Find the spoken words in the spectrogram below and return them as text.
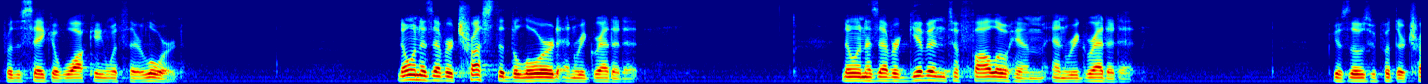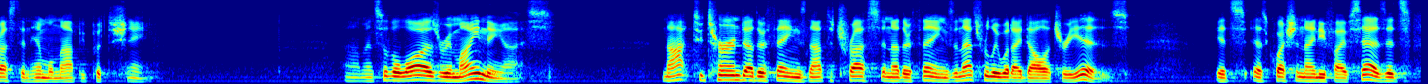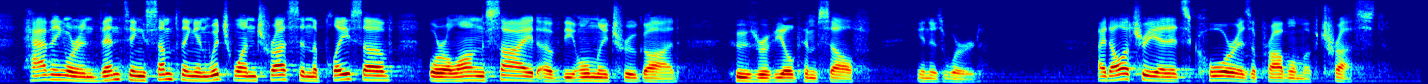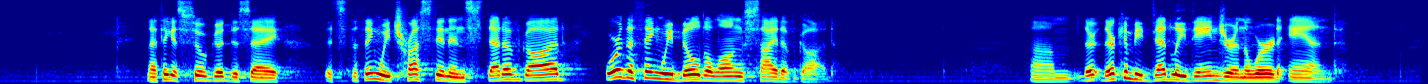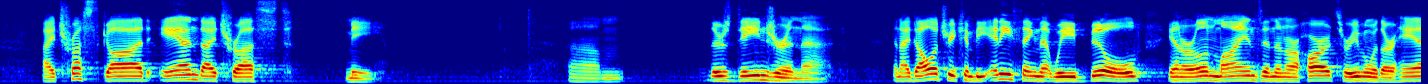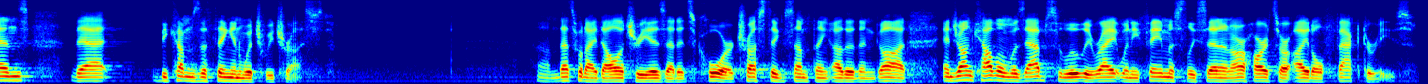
for the sake of walking with their Lord. No one has ever trusted the Lord and regretted it. No one has ever given to follow him and regretted it. Because those who put their trust in him will not be put to shame. Um, and so the law is reminding us not to turn to other things, not to trust in other things. And that's really what idolatry is. It's, as question 95 says, it's having or inventing something in which one trusts in the place of or alongside of the only true God who's revealed himself in his word. Idolatry at its core is a problem of trust. And I think it's so good to say it's the thing we trust in instead of God or the thing we build alongside of God. Um, there, there can be deadly danger in the word and. I trust God and I trust me. Um, there's danger in that. And idolatry can be anything that we build in our own minds and in our hearts or even with our hands that becomes the thing in which we trust. Um, that's what idolatry is at its core, trusting something other than God. And John Calvin was absolutely right when he famously said, And our hearts are idol factories.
